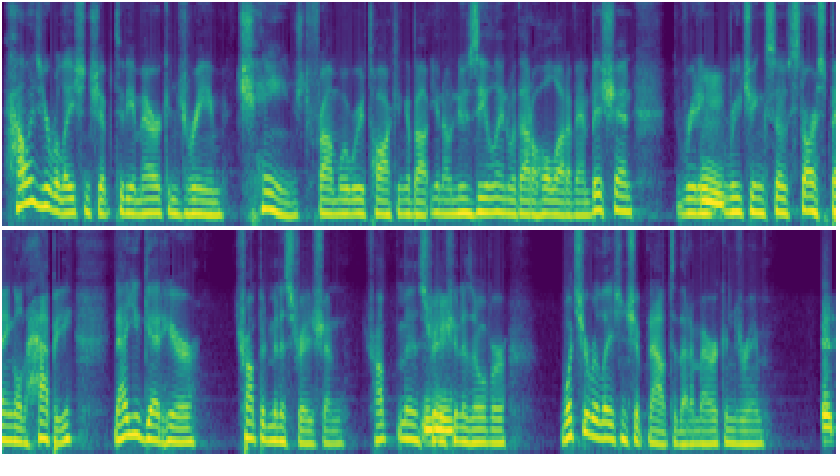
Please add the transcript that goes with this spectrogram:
How has your relationship to the American dream changed from where we were talking about, you know, New Zealand without a whole lot of ambition, reading, hmm. reaching so star spangled happy? Now you get here, Trump administration. Trump administration mm-hmm. is over. What's your relationship now to that American dream? It's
